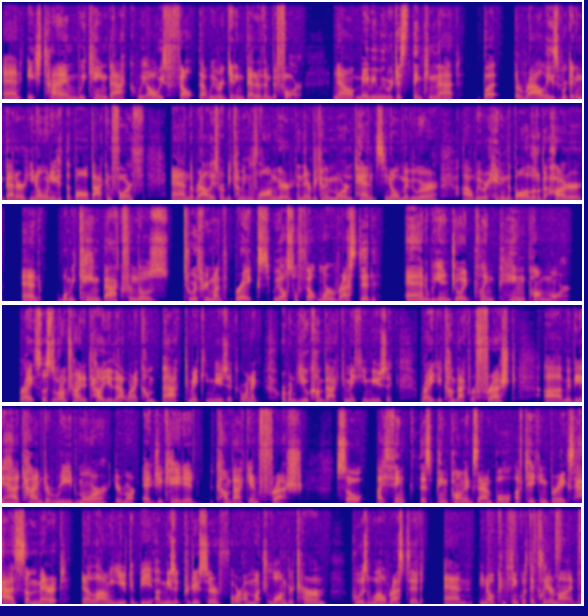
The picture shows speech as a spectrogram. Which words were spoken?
And each time we came back, we always felt that we were getting better than before. Now, maybe we were just thinking that, but the rallies were getting better, you know, when you hit the ball back and forth, and the rallies were becoming longer and they were becoming more intense. You know, maybe we were uh, we were hitting the ball a little bit harder. And when we came back from those two or three month breaks, we also felt more rested and we enjoyed playing ping pong more. Right. So this is what I'm trying to tell you that when I come back to making music or when I or when you come back to making music, right? You come back refreshed. Uh, maybe you had time to read more, you're more educated, you come back in fresh. So I think this ping pong example of taking breaks has some merit in allowing you to be a music producer for a much longer term who is well rested and, you know, can think with a clear mind.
